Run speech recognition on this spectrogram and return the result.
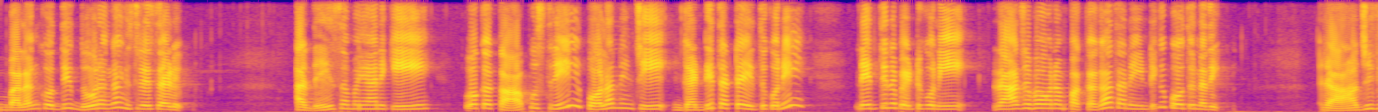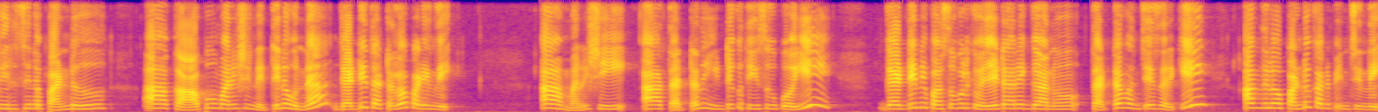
బలం కొద్దీ దూరంగా విసిరేశాడు. అదే సమయానికి ఒక కాపు స్త్రీ పొలం నుంచి గడ్డి తట్ట ఎత్తుకొని నెత్తిన పెట్టుకుని రాజభవనం పక్కగా తన ఇంటికి పోతున్నది. రాజు విరిసిన పండు ఆ కాపు మనిషి నెత్తిన ఉన్న గడ్డి తట్టలో పడింది. ఆ మనిషి ఆ తట్టను ఇంటికి తీసుకుపోయి గడ్డిని పశువులకు వేయటానికి గాను తట్ట వంచేసరికి అందులో పండు కనిపించింది.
